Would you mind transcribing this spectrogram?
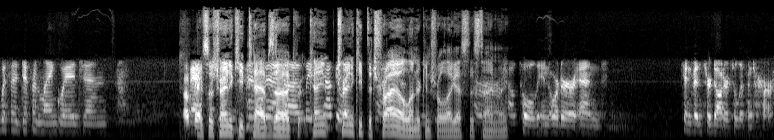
with a different language and Okay. So, trying to keep tabs, uh, uh, cr- kind, trying to keep the trial under control, I guess, this time, right? Household in order and convince her daughter to listen to her.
